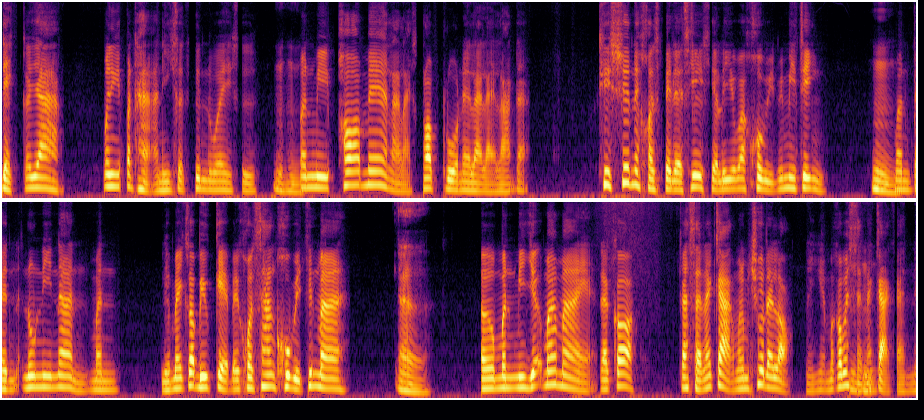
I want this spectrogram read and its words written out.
เด็กก็ยากมันมีปัญหาอันนี้เกิดขึ้นด้วยคืออือฮึมันมีพ่อแม่หลาย ๆ ครอบครัวในหลาย ๆ รัฐอะที่เชื่อใน conspiracy theory ว่าโควิดไม่มีจริงอืมมันเป็นนู่นนี่นั่น มันหรือไม่ก็บิลเกตเป็นคนสร้างโควิดขึ้นมา เออ เออ มันมีเยอะมากมายอะแล้วก็การใส่หน้ากากมันไม่ช่วยอะไรหรอกอะไรเงี้ยมันก็ไม่ใส่อือฮึหน้ากากกันใน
